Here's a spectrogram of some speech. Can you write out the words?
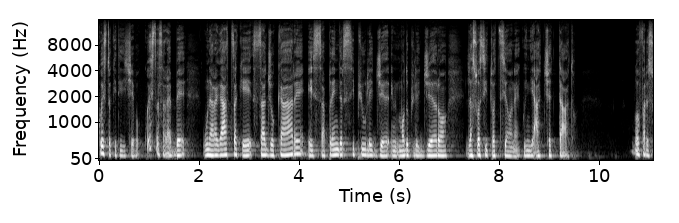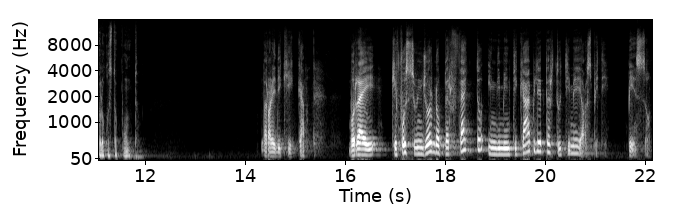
Questo che ti dicevo. Questa sarebbe una ragazza che sa giocare e sa prendersi leggero, in modo più leggero la sua situazione, quindi ha accettato. Devo fare solo questo appunto. Parole di chicca. Vorrei che fosse un giorno perfetto, indimenticabile per tutti i miei ospiti. Penso,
